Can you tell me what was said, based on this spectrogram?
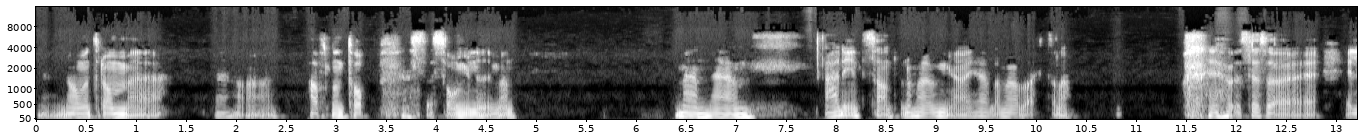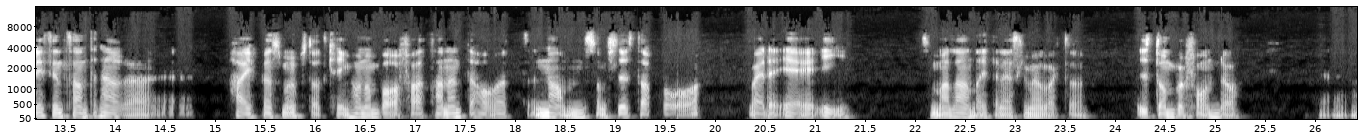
Eh, nu har inte de äh, haft någon toppsäsong nu men men äh, det är intressant med de här unga jävla målvakterna. Sen så är det lite intressant den här äh, hypen som har uppstått kring honom bara för att han inte har ett namn som slutar på, vad är det, EI? Som alla andra italienska målvakter. Utom Buffon då. Eh,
